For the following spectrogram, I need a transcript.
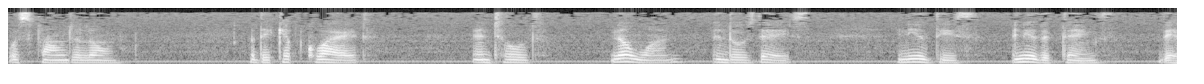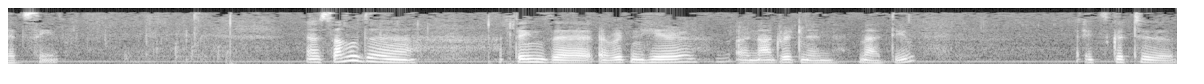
was found alone. But they kept quiet and told no one in those days any of these, any of the things they had seen. Now some of the things that are written here are not written in Matthew. It's good to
